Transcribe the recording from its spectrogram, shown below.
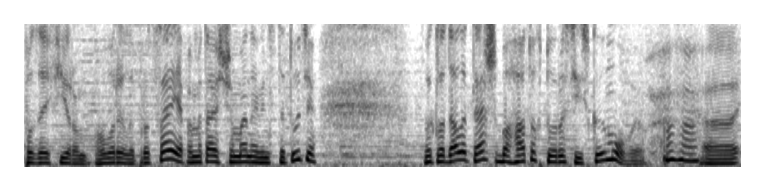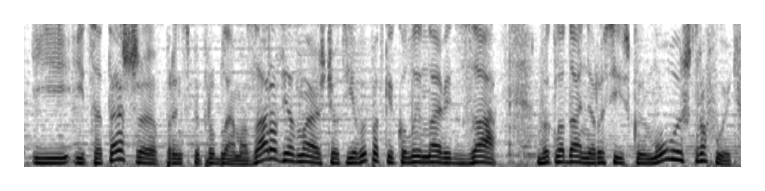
поза ефіром говорили про це. Я пам'ятаю, що в мене в інституті викладали теж багато хто російською мовою. Е, і, і це теж, е, в принципі, проблема. Зараз я знаю, що от є випадки, коли навіть за викладання російською мовою штрафують.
